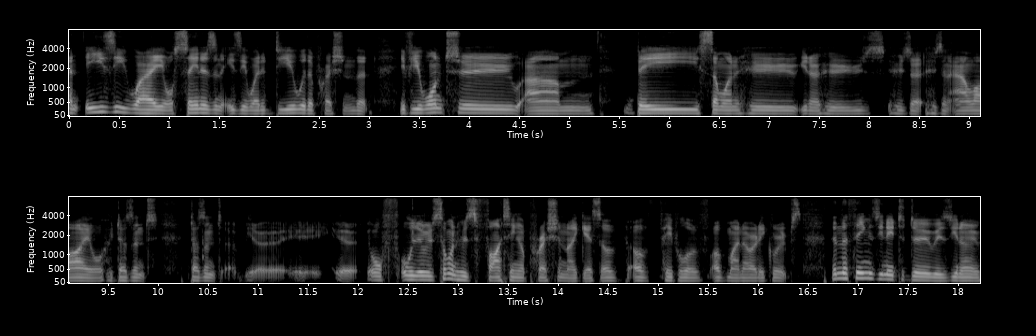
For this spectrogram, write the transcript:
an easy way, or seen as an easy way, to deal with oppression. That if you want to um, be someone who you know who's who's a who's an ally or who doesn't doesn't you know or, or someone who's fighting oppression, I guess, of, of people of, of minority groups, then the things you need to do is, you know,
